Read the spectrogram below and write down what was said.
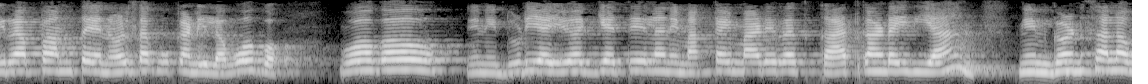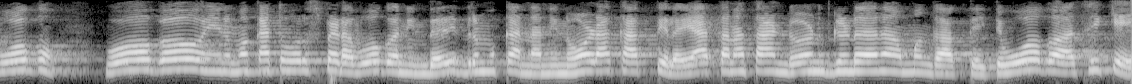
ಇರಪ್ಪ ಅಂತ ಏನು ಹೊಳ್ತಾ ಕೂಕೊಂಡಿಲ್ಲ ಹೋಗು. ಹೋಗೋ ನೀನು ದುಡಿಯ ಯೋಗ್ಯತೆ ಇಲ್ಲ ನಿಮ್ಮ ಮಕ್ಕಳು ಮಾಡಿರೋದು ಕಾತ್ಕೊಂಡ ಇದೆಯಾ? ನೀನು ಗಂಡ್ಸಲ್ಲ ಹೋಗು. ಹೋಗೋ ನಿನ್ನ ಮುಖ ತೋರಿಸ್ಬೇಡ ಹೋಗೋ. ನಿನ್ನ ದರಿದ್ರ ಮುಖ ನಾನು ನೋಡೋಕ್ಕಾಗ್ತಿಲ್ಲ ಯಾತನ ತಾಂಡು ಗಂಡು ಗಿಡ ನಮ್ಮಂಗೆ ಆಗ್ತೈತೆ. ಹೋಗೋ ಅಸಿಕೆ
